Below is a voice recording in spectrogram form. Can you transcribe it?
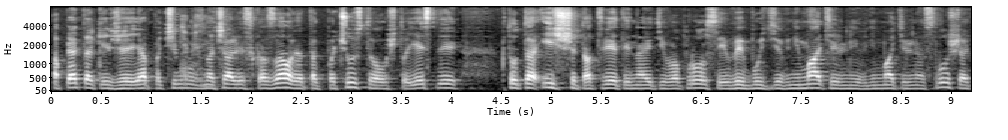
опять-таки же я почему вначале сказал, я так почувствовал, что если кто-то ищет ответы на эти вопросы, и вы будете внимательны, внимательно слушать,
